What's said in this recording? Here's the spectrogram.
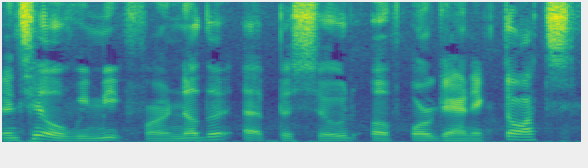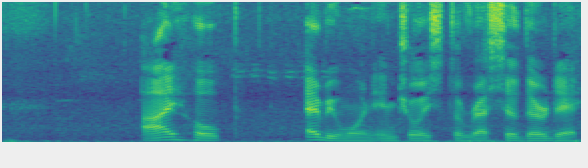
until we meet for another episode of Organic Thoughts, I hope everyone enjoys the rest of their day.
